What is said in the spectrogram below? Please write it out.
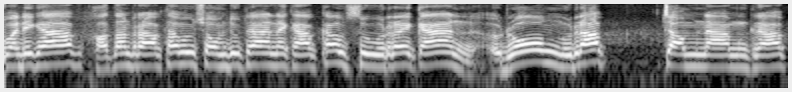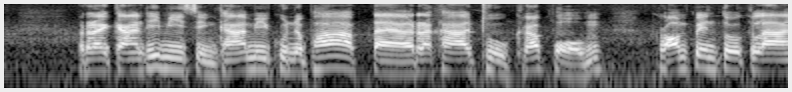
สวัสดีครับ ขอต้อนรับท่านผู้ชมทุกท่านนะครับ เข้าสู่รายการโรงรับจำนำครับ รายการที่มีสินค้ามีคุณภาพ แต่ราคาถูกครับผม พร้อมเป็นตัวกลาง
